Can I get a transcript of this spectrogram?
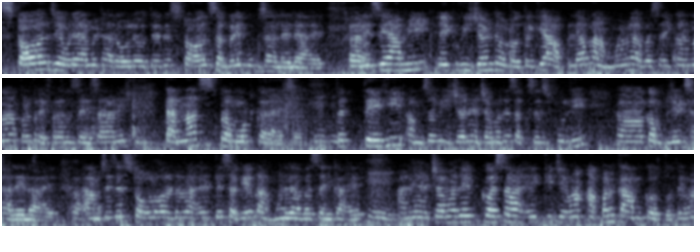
स्टॉल जेवढे आम्ही ठरवले होते ते स्टॉल सगळे बुक झालेले आहेत. आणि जे आम्ही एक विजन ठेवलं होतं की आपल्या ब्राह्मण व्यावसायिकांना आपण प्रेफरन्स द्यायचा आणि त्यांनाच प्रमोट करायचं. तर तेही आमचं विजन ह्याच्यामध्ये सक्सेसफुली कंप्लीट झालेलं आहे. आमचे जे स्टॉल ऑर्डर आहेत ते सगळे ब्राह्मण व्यावसायिक आहेत. आणि ह्याच्यामध्ये कसं आहे की जेव्हा आपण काम करतो तेव्हा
